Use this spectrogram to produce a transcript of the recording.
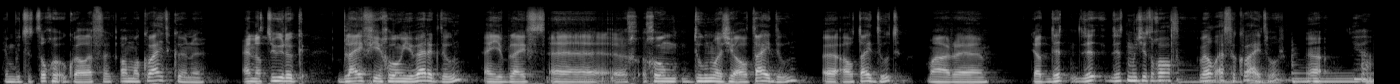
je moet het toch ook wel even allemaal kwijt kunnen. En natuurlijk blijf je gewoon je werk doen. En je blijft gewoon doen wat je altijd, doen, altijd doet. Maar ja, dit, dit, dit moet je toch wel even kwijt hoor. Ja. ja.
